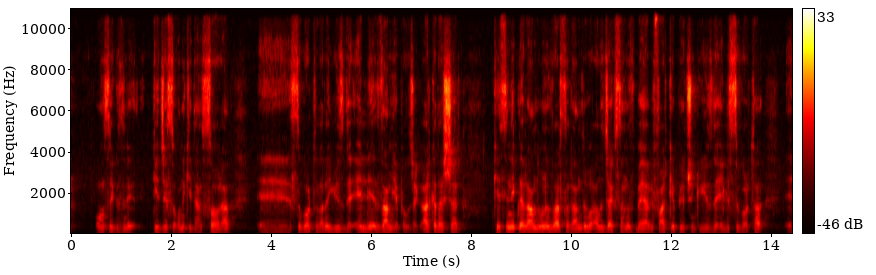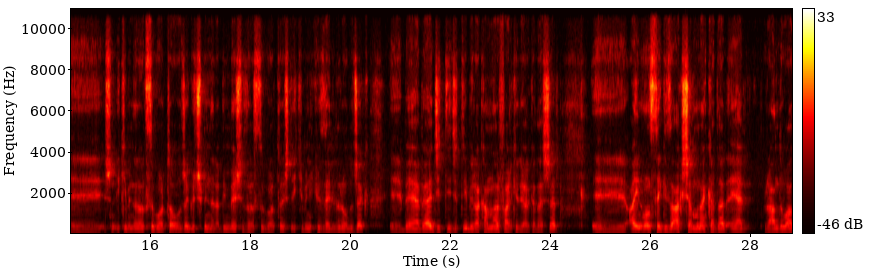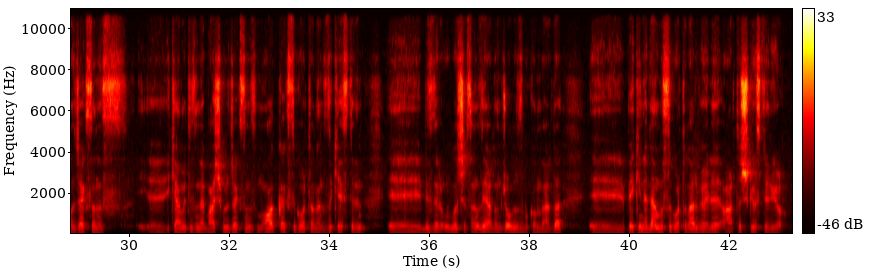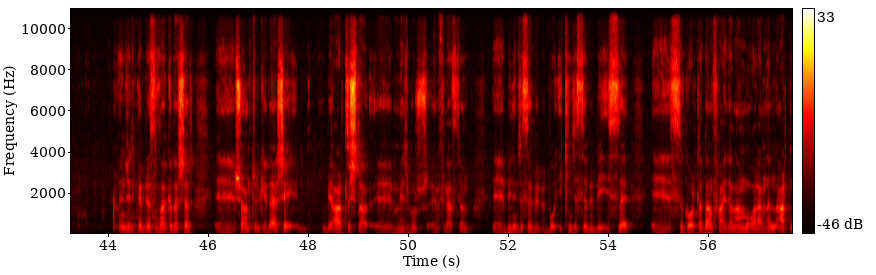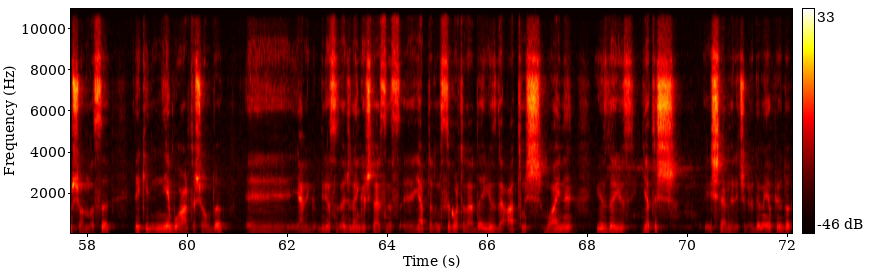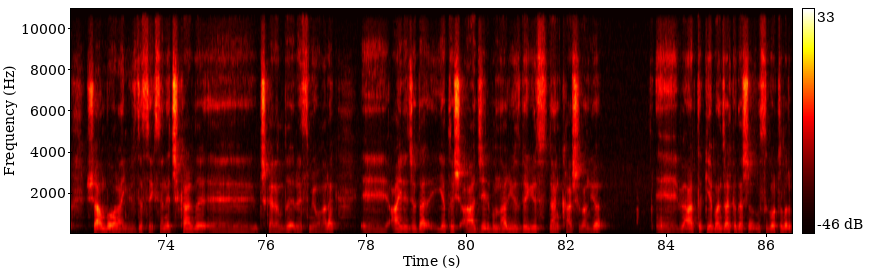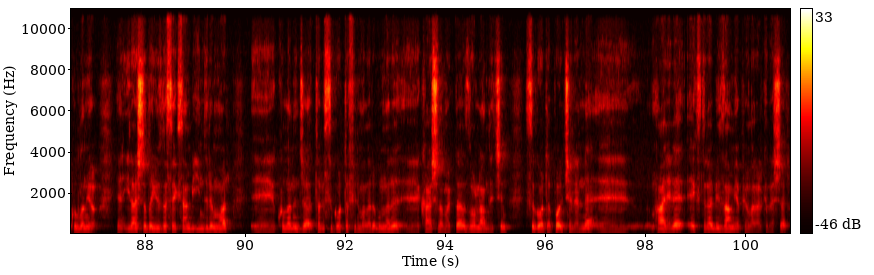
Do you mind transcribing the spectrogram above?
18'i gecesi 12'den sonra e, sigortalara %50 zam yapılacak. Arkadaşlar Kesinlikle randevunuz varsa randevu alacaksanız veya bir fark yapıyor çünkü %50 sigorta. Ee, şimdi 2000 liralık sigorta olacak 3000 lira, 1500 liralık sigorta işte 2250 lira olacak. Ee, veya veya ciddi ciddi bir rakamlar fark ediyor arkadaşlar. Ee, ayın 18'i akşamına kadar eğer randevu alacaksanız e, ikamet iznine başvuracaksınız. Muhakkak sigortalarınızı kestirin. E, bizlere ulaşırsanız yardımcı oluruz bu konularda. E, peki neden bu sigortalar böyle artış gösteriyor? Öncelikle biliyorsunuz arkadaşlar e, şu an Türkiye'de her şey bir artışta e, mecbur enflasyon. E, birinci sebebi bu. İkinci sebebi ise e, sigortadan faydalanma oranlarının artmış olması. Peki niye bu artış oldu? Ee, yani biliyorsunuz önceden göç dersiniz e, yaptırdığım sigortalarda %60 muayene, %100 yatış işlemleri için ödeme yapıyordu. Şu an bu oran %80'e çıkardı, e, çıkarıldı resmi olarak. E, ayrıca da yatış, acil bunlar %100'den karşılanıyor. Ee, ve artık yabancı arkadaşlarımız bu sigortaları kullanıyor. Yani ilaçta da %80 bir indirim var. Ee, kullanınca tabi sigorta firmaları bunları e, karşılamakta zorlandığı için sigorta poliçelerine e, haliyle ekstra bir zam yapıyorlar arkadaşlar.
